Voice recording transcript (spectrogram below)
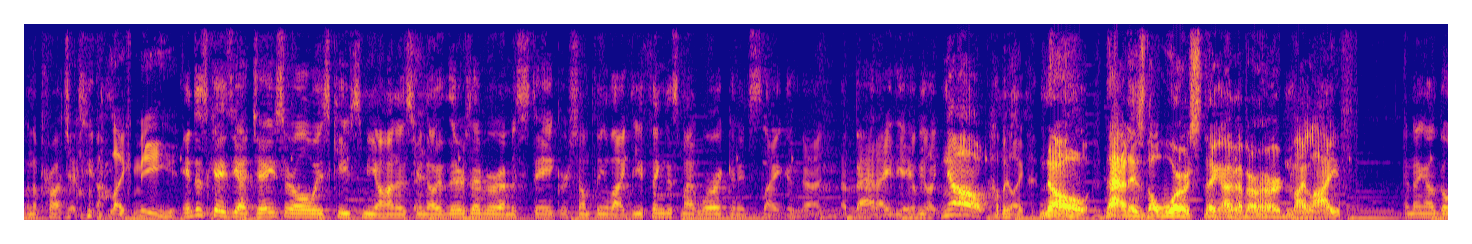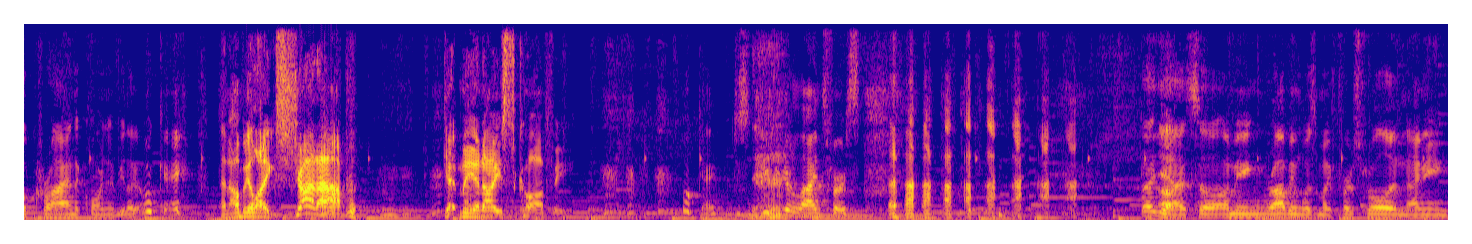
on a project. You know? Like me. In this case, yeah, Jazor always keeps me honest. You know, if there's ever a mistake or something like, do you think this might work? And it's like a, a bad idea. He'll be like, no, I'll be like, no, that is the worst thing I've ever heard in my life. and then I'll go cry in the corner and be like, okay. And I'll be like, shut up! Get me an iced coffee. Okay, just give me your lines first. but yeah, so I mean, Robin was my first role, and I mean,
